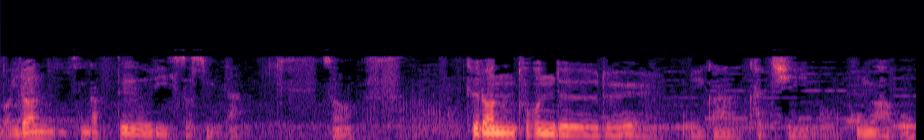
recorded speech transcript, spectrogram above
뭐 이런 생각들이 있었습니다. 그래서 그런 부분들을 우리가 같이 뭐 공유하고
